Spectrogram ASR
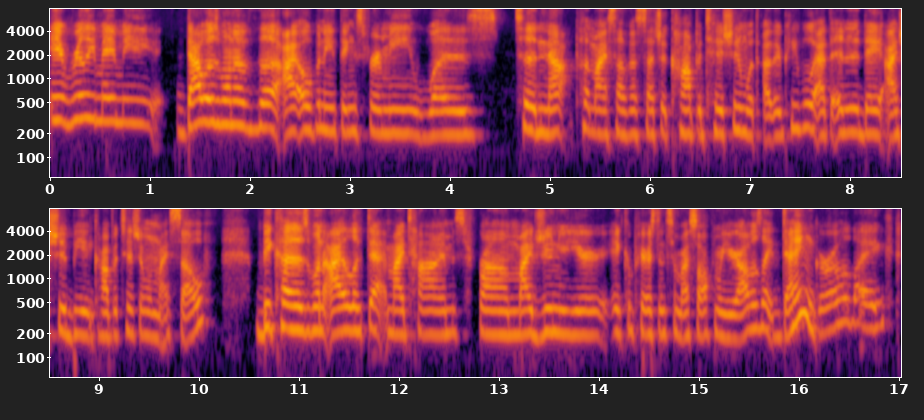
it really made me that was one of the eye-opening things for me was to not put myself in such a competition with other people. At the end of the day, I should be in competition with myself because when I looked at my times from my junior year in comparison to my sophomore year, I was like, dang, girl, like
